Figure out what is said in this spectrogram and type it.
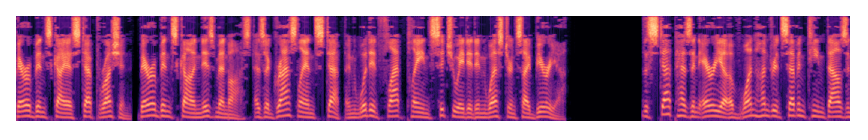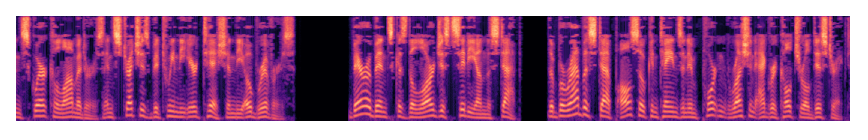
Barabinskaya steppe Russian, Barabinskaya Nizmenost is a grassland steppe and wooded flat plain situated in western Siberia. The steppe has an area of 117,000 square kilometers and stretches between the Irtysh and the Ob rivers. Barabinsk is the largest city on the steppe. The Baraba steppe also contains an important Russian agricultural district.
